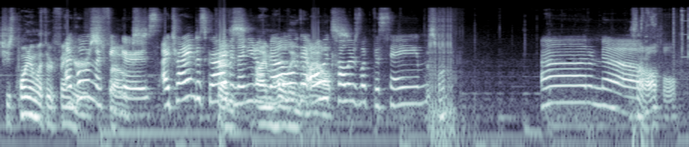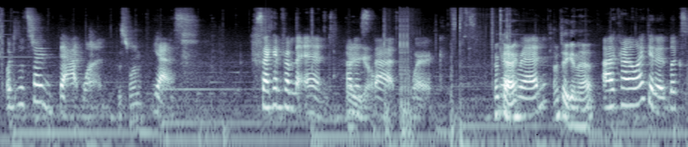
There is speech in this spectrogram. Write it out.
She's pointing with her fingers. I put with my folks. fingers. I try and describe, and then you don't I'm know that all the colors look the same. This one? I don't know. It's not awful. What, let's try that one. This one? Yes. Second from the end. How does go. that work? Okay. Red. I'm taking that. I kind of like it. It looks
